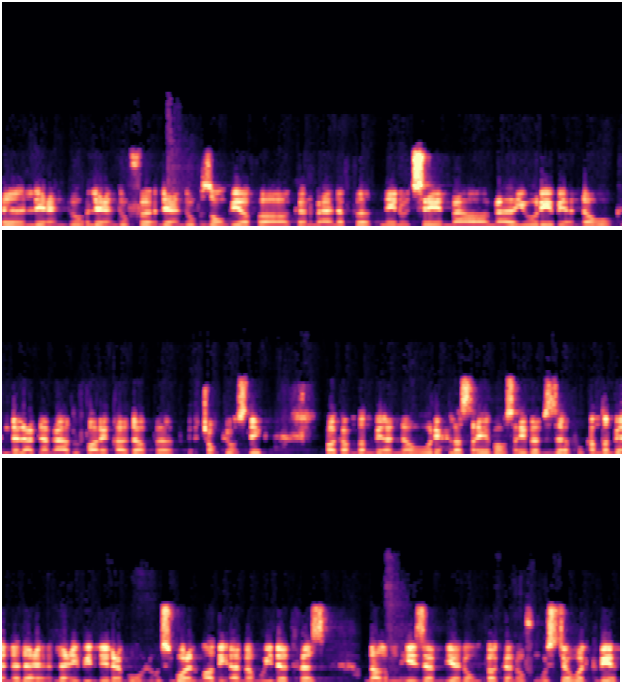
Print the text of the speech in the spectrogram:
آه، اللي عنده اللي عنده في اللي عنده في زامبيا. فكان معنا في 92 مع مع يوري بأنه كنا لعبنا مع هذا الفريق هذا في ال Champions League فكنظن بأنه رحلة صعيبة وصعيبة بزاف وكنظن بأن اللاعبين اللي لعبوا الأسبوع الماضي أمام وداد فاس رغم الانهزام ديالهم فكانوا في مستوى الكبير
